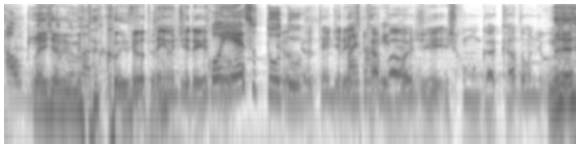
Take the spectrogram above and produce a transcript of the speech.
Alguém Mas já do vi meu muita lado. coisa. Eu então. tenho o direito. Conheço tudo. Eu, eu tenho o direito cabal de excomungar cada um de vocês.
